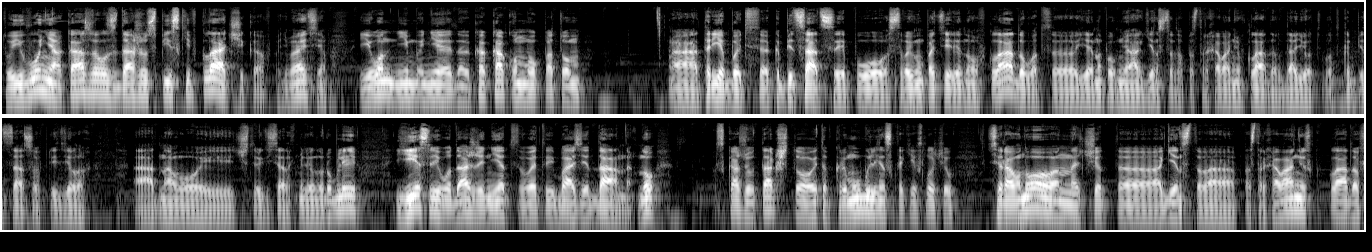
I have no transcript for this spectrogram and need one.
то его не оказывалось даже в списке вкладчиков, понимаете? И он не, не как, как он мог потом а, требовать компенсации по своему потерянному вкладу. Вот э, я напомню, агентство по страхованию вкладов дает вот компенсацию в пределах 1,4 миллиона рублей, если его даже нет в этой базе данных. Но скажу так, что это в Крыму были несколько таких случаев. Все равно, значит, э, агентство по страхованию вкладов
